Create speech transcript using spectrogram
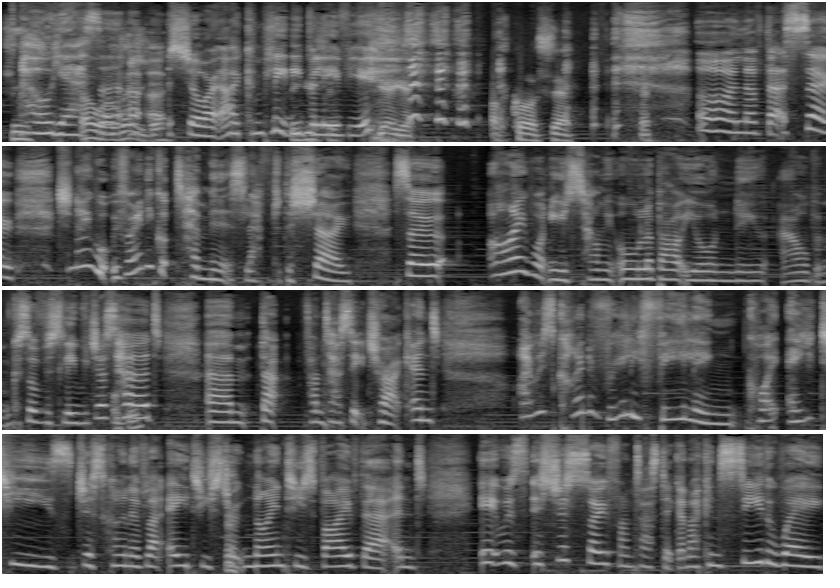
Jeez. Oh yes, Oh, well, uh, uh, sure. I completely You believe should- you. Yeah, yeah. of course, yeah. Oh, I love that. So, do you know what? We've only got 10 minutes left of the show. So, I want you to tell me all about your new album because obviously we just heard um, that fantastic track and I was kind of really feeling quite 80s, just kind of like 80s stroke 90s vibe there. And it was, it's just so fantastic. And I can see the way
